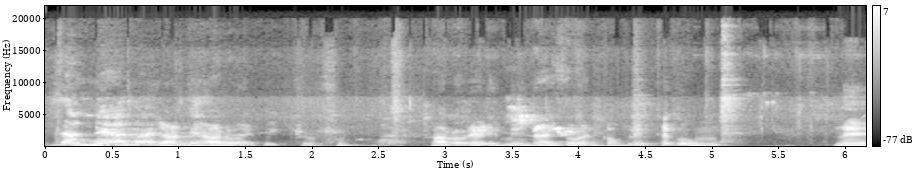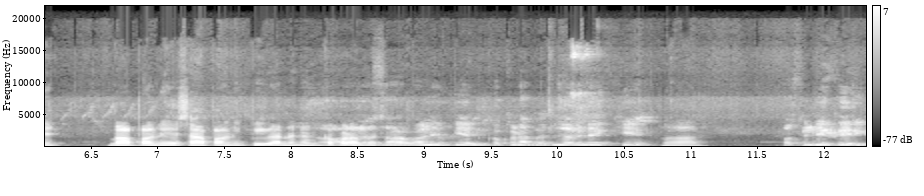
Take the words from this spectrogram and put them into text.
જાનને હારવા જાનને હારવાય પૂછ્યું હાલો રેડી મી નાઈ તો કમ્પ્લીટ થઈ ગયું હું. ને બાપાને સા પાણી પીવાના છે કપડાં બદલાવવાના. કપડા બદલાવી નાખીએ. હા. પછી નીકળી.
